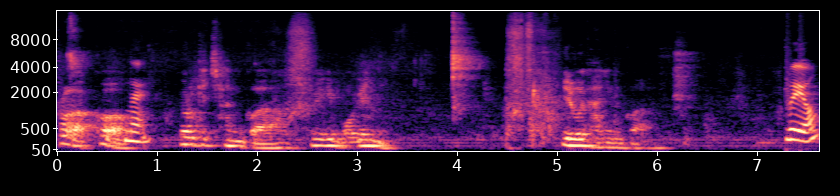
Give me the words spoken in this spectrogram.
풀어갖고 네. 이렇게 찬 거야. 그리고 이게 뭐겠니? 이러고 다니는 거야. 왜요?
